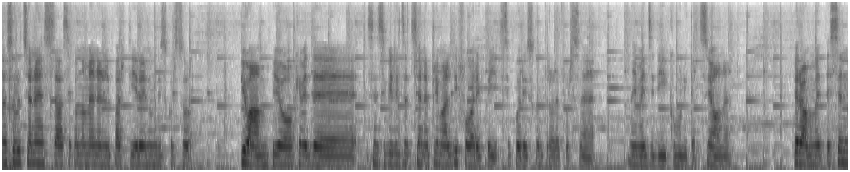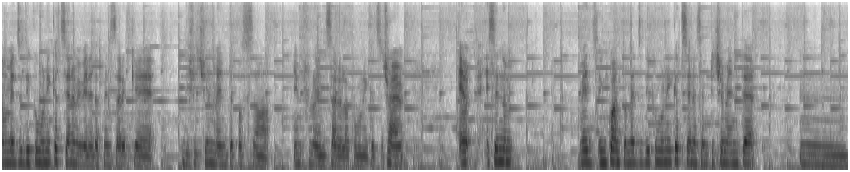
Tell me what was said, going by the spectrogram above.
La soluzione sta secondo me nel partire in un discorso più ampio che vede sensibilizzazione prima al di fuori e poi si può riscontrare forse nei mezzi di comunicazione. Però essendo un mezzo di comunicazione mi viene da pensare che difficilmente possa influenzare la comunicazione, cioè essendo mezzo, in quanto mezzo di comunicazione semplicemente mh, mm,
